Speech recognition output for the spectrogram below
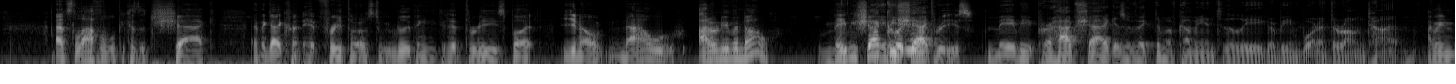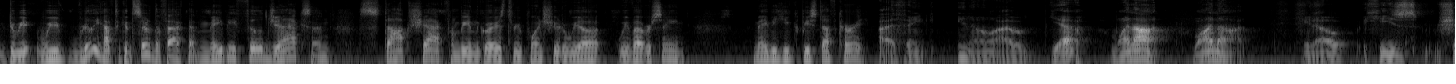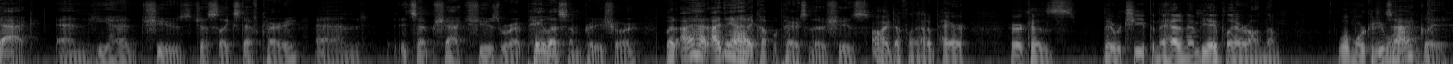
and it's laughable because it's Shaq, and the guy couldn't hit free throws. Do we really think he could hit threes? But you know, now I don't even know. Maybe Shaq Maybe could Shaq- threes. Maybe, perhaps Shaq is a victim of coming into the league or being born at the wrong time. I mean, do we we really have to consider the fact that maybe Phil Jackson stopped Shaq from being the greatest three point shooter we uh, we've ever seen? Maybe he could be Steph Curry. I think you know. I would, yeah. Why not? Why not? You know, he's Shaq, and he had shoes just like Steph Curry, and except Shaq's shoes were at Payless. I'm pretty sure. But I had, I think I had a couple pairs of those shoes. Oh, I definitely had a pair, because they were cheap and they had an NBA player on them. What more could you want? Exactly.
